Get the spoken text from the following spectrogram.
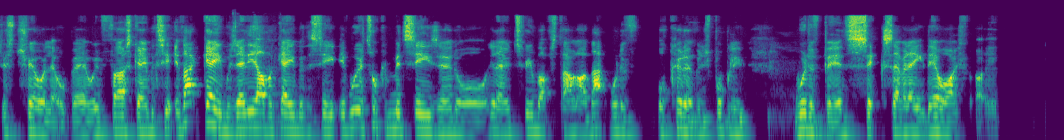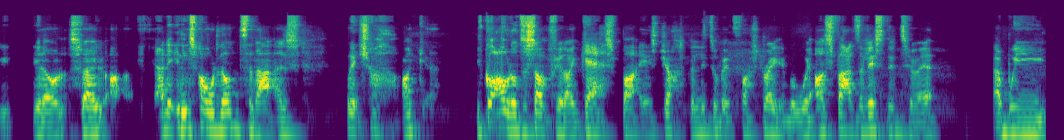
Just chill a little bit. With first game of if that game was any other game of the season, if we were talking mid season or you know two months down line, that would have or could have, probably would have been six, seven, eight nil. I, I- you know, so uh, and he's holding on to that as which uh, I, you've got to hold on to something, I guess, but it's just a little bit frustrating. But we, us fans are listening to it, and we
